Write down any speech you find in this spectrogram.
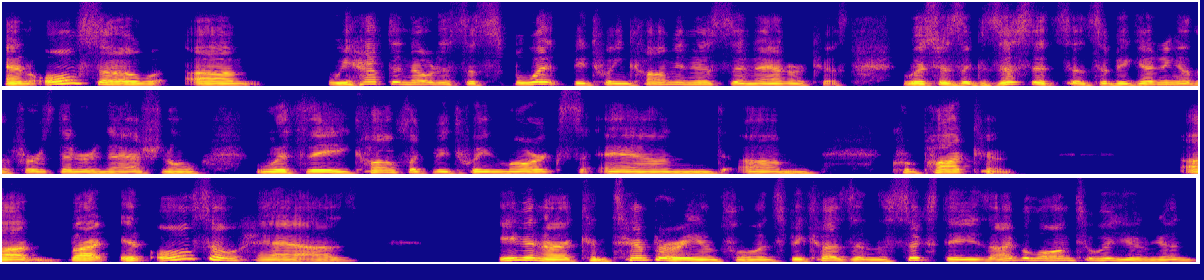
and also um, we have to notice a split between communists and anarchists, which has existed since the beginning of the First International with the conflict between Marx and um, Kropotkin. Uh, but it also has even a contemporary influence because in the 60s, I belonged to a union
